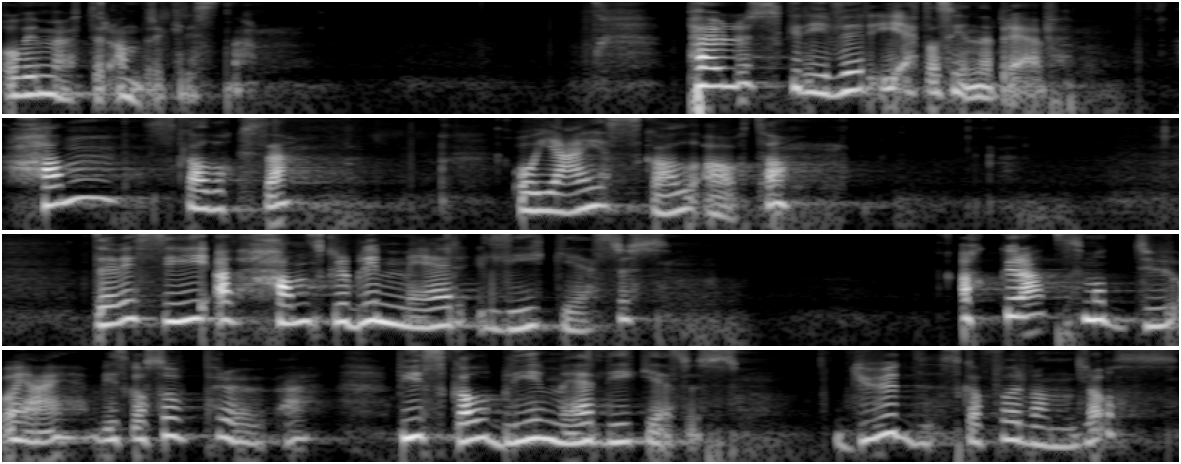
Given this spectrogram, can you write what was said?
og vi møter andre kristne. Paulus skriver i et av sine brev han skal vokse, og jeg skal avta. Vil si at han skulle bli mer lik Jesus. Akkurat som at du og jeg, vi skal også prøve. Vi skal bli mer lik Jesus. Gud skal forvandle oss,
